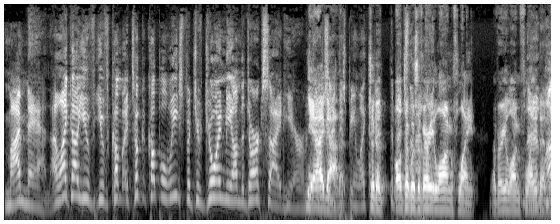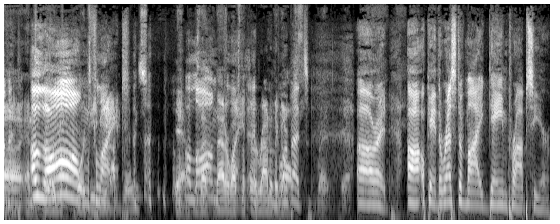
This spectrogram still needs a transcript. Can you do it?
My man, I like how you've you've come. It took a couple weeks, but you've joined me on the dark side here. Yeah, I got it. Being like took the, a, the all it took was a very long flight, a very long flight, and, uh, and, a long flight. yeah, a long that, that or watch the third round of the golf. Bets. Right. Yeah. All right. Uh, okay. The rest of my game props here.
